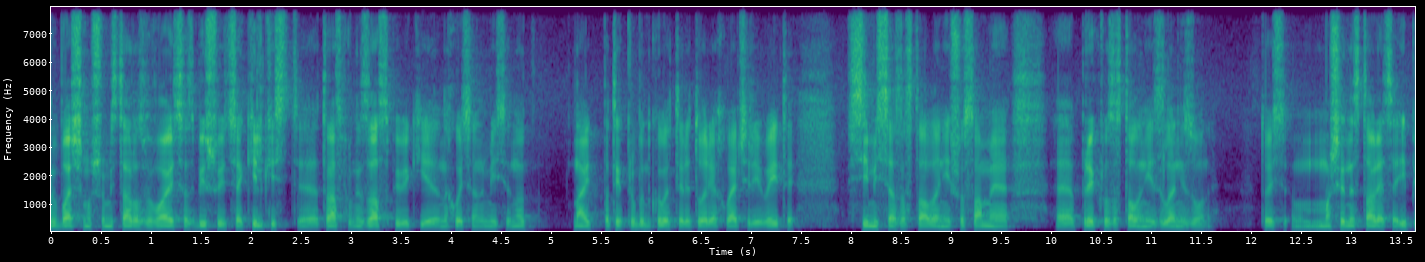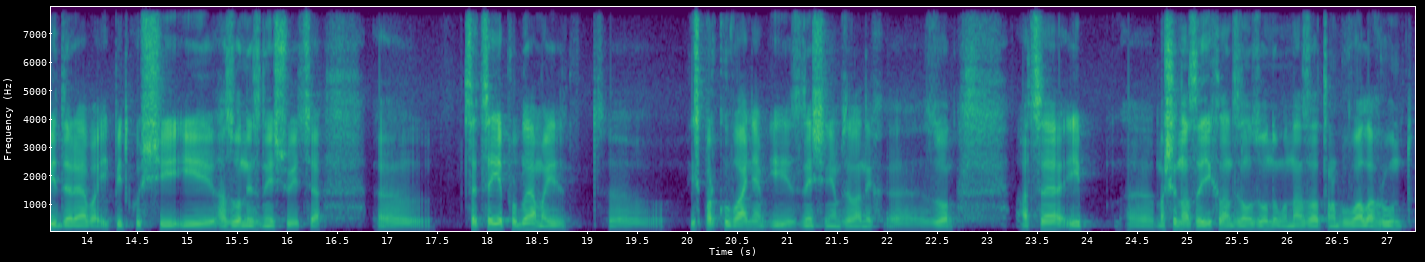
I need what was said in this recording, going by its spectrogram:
ми бачимо, що міста розвиваються, збільшується кількість транспортних засобів, які знаходяться на місці. Ну, навіть по тих прибудинкових територіях ввечері вийти, всі місця заставлені, що саме прикро заставлені зелені зони. Тобто машини ставляться і під дерева, і під кущі, і газони знищуються. Е, Це, це є проблема і, е, і з паркуванням, і знищенням зелених е, зон. А це і машина заїхала на зелену зону, вона затрамбувала ґрунт,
